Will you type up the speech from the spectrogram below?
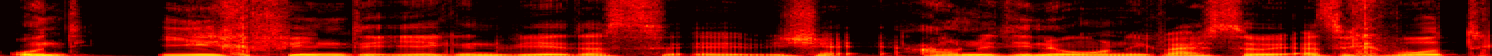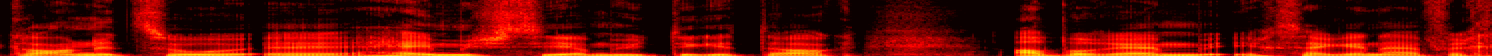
Und ich finde irgendwie, das äh, ist auch nicht in Ordnung. Weißt du, also ich wollte gar nicht so äh, hämisch sein am heutigen Tag, aber ähm, ich sage einfach,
